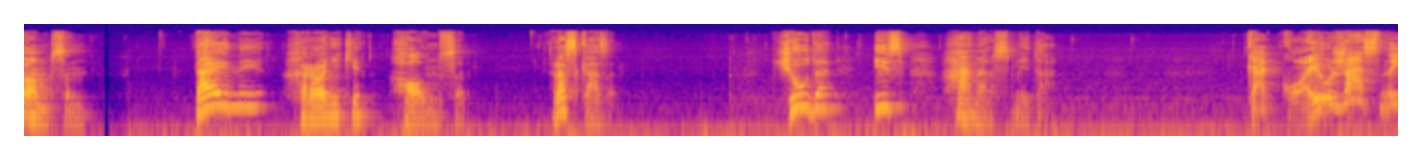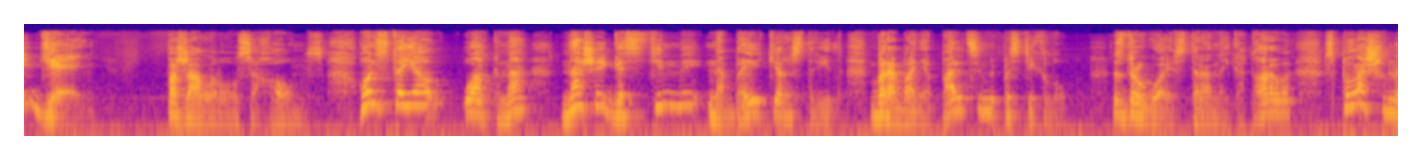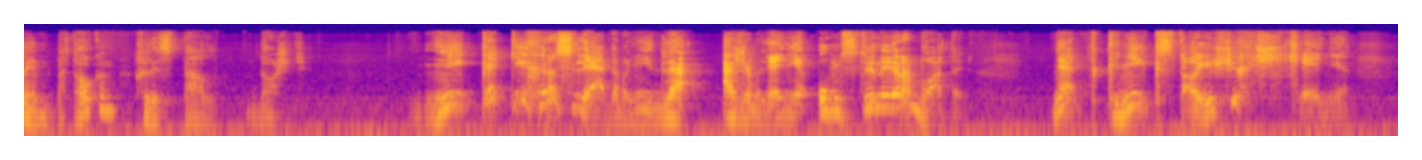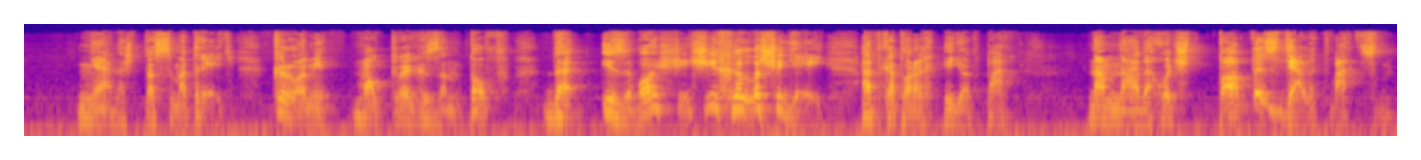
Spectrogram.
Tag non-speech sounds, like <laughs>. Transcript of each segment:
Томпсон. Тайные хроники Холмса. Рассказы. Чудо из Хаммерсмита. «Какой ужасный день!» — пожаловался Холмс. Он стоял у окна нашей гостиной на Бейкер-стрит, барабаня пальцами по стеклу с другой стороны которого сплошным потоком хлестал дождь. Никаких расследований для оживления умственной работы. Нет книг, стоящих чтения. Не на что смотреть, кроме мокрых зонтов да извозчичьих лошадей, от которых идет пар. Нам надо хоть что-то сделать, Ватсон.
